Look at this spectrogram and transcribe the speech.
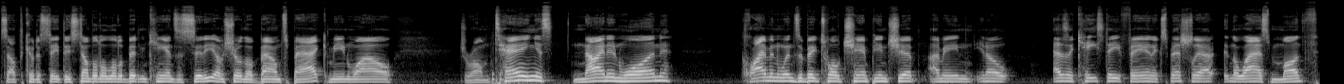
South Dakota State, they stumbled a little bit in Kansas City. I'm sure they'll bounce back. Meanwhile, Jerome Tang is 9 and 1. Klieman wins a Big 12 championship. I mean, you know, as a K State fan, especially in the last month,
